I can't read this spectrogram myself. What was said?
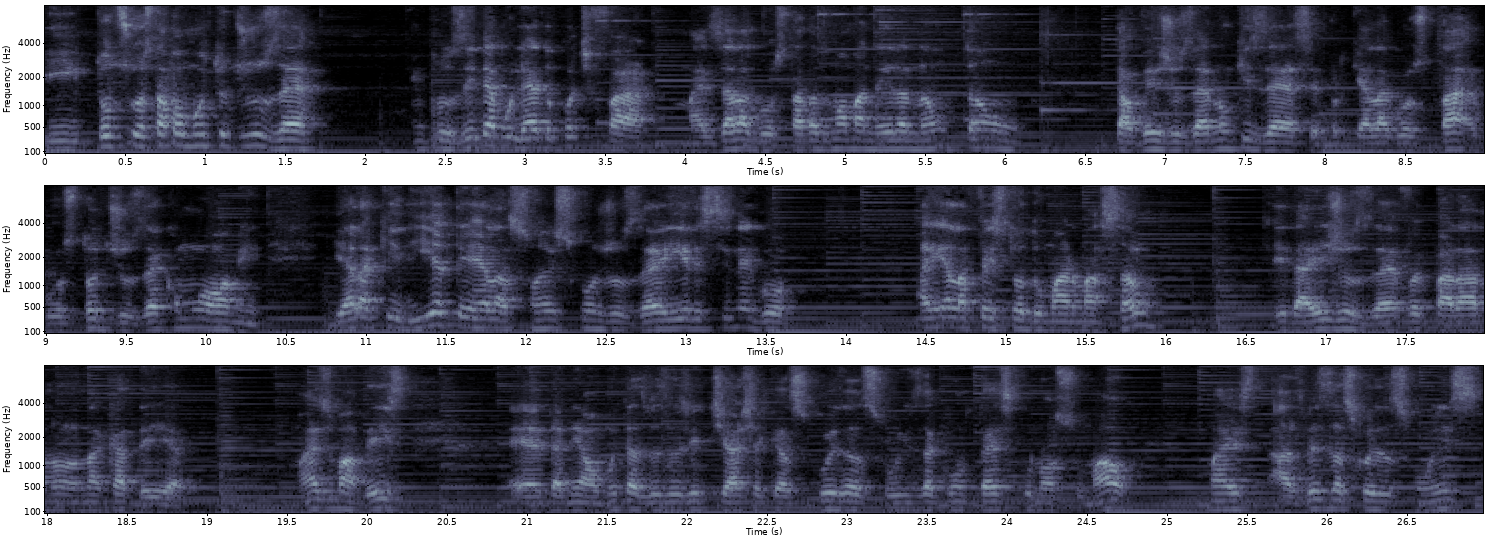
e todos gostavam muito de José, inclusive a mulher do Potifar, mas ela gostava de uma maneira não tão. Talvez José não quisesse, porque ela gostar, gostou de José como homem. E ela queria ter relações com José e ele se negou. Aí ela fez toda uma armação e daí José foi parar no, na cadeia. Mais uma vez, é, Daniel, muitas vezes a gente acha que as coisas ruins acontecem por nosso mal, mas às vezes as coisas ruins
